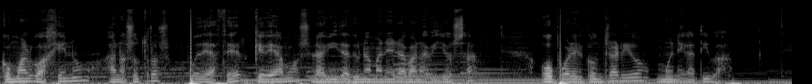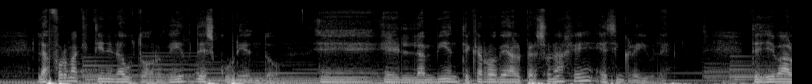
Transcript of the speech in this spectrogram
como algo ajeno a nosotros puede hacer que veamos la vida de una manera maravillosa o por el contrario muy negativa. La forma que tiene el autor de ir descubriendo eh, el ambiente que rodea al personaje es increíble te lleva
